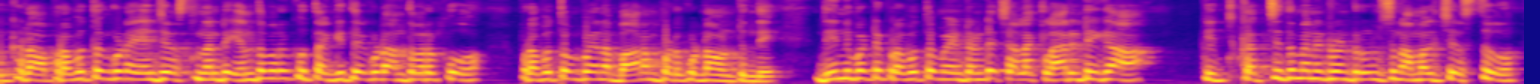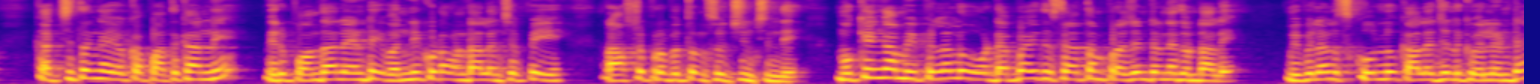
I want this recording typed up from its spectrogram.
ఇక్కడ ప్రభుత్వం కూడా ఏం చేస్తుందంటే ఎంతవరకు తగ్గితే కూడా అంతవరకు ప్రభుత్వం పైన భారం పడకుండా ఉంటుంది. దీన్ని బట్టి ప్రభుత్వం ఏంటంటే చాలా క్లారిటీగా ఖచ్చితమైనటువంటి రూల్స్ను అమలు చేస్తూ ఖచ్చితంగా ఈ యొక్క పథకాన్ని మీరు పొందాలి అంటే ఇవన్నీ కూడా ఉండాలని చెప్పి రాష్ట్ర ప్రభుత్వం సూచించింది. ముఖ్యంగా మీ పిల్లలు డెబ్బై ఐదు శాతం ప్రజెంట్ అనేది ఉండాలి. మీ పిల్లలు స్కూళ్ళు కాలేజీలకు వెళ్ళుంటే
